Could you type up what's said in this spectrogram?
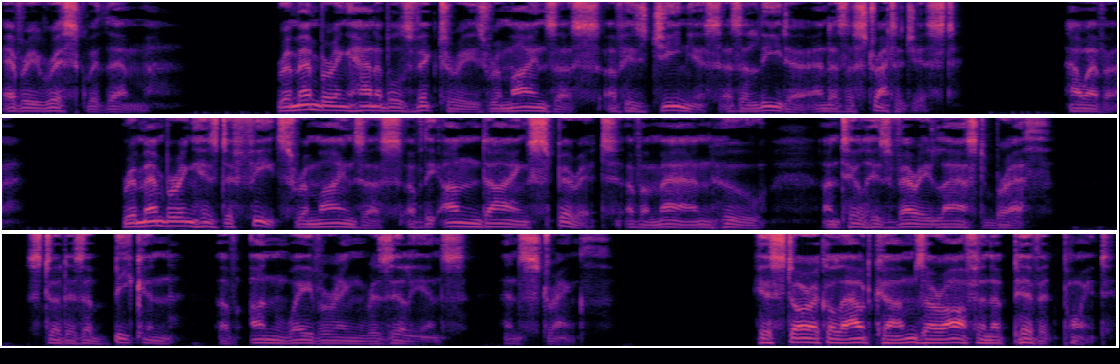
every risk with them. Remembering Hannibal's victories reminds us of his genius as a leader and as a strategist. However, remembering his defeats reminds us of the undying spirit of a man who, until his very last breath, stood as a beacon of unwavering resilience and strength. Historical outcomes are often a pivot point,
